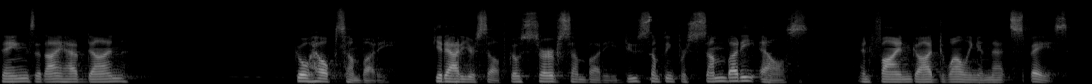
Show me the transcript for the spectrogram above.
things that I have done, go help somebody. Get out of yourself. Go serve somebody. Do something for somebody else and find God dwelling in that space.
